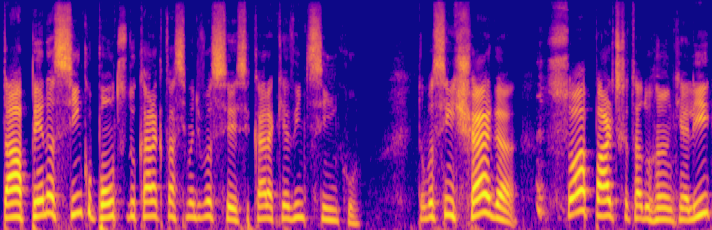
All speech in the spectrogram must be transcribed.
tá apenas 5 pontos do cara que tá acima de você. Esse cara aqui é 25. Então você enxerga só a parte que você tá do ranking ali,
